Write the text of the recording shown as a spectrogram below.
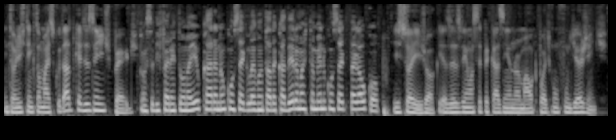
Então a gente tem que tomar esse cuidado porque às vezes a gente perde. Com essa diferentona aí, o cara não consegue levantar da cadeira, mas também não consegue pegar o copo. Isso aí, Joca. E às vezes vem uma CPKzinha normal que pode confundir a gente.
